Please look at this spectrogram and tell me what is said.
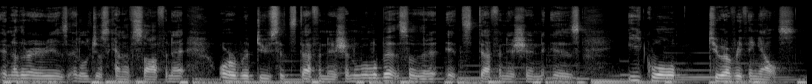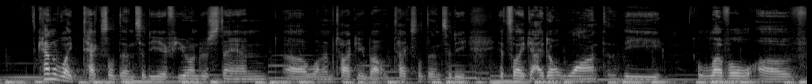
in other areas it'll just kind of soften it or reduce its definition a little bit so that its definition is equal to everything else. It's kind of like texel density if you understand uh, what I'm talking about with texel density. It's like I don't want the level of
